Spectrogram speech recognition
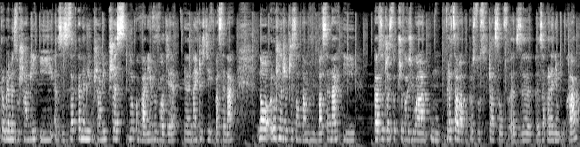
problemy z uszami i z zatkanymi uszami przez nurkowanie w wodzie, najczęściej w basenach. No, różne rzeczy są tam w basenach i bardzo często przywoziła, mm, wracała po prostu z czasów e, z zapaleniem ucha,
